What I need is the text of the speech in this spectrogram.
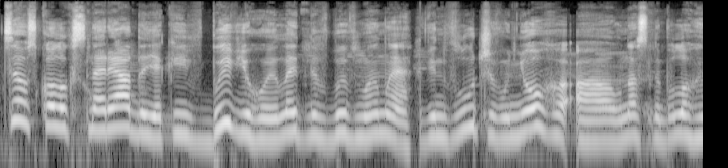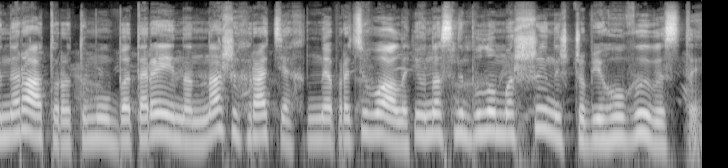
Це осколок снаряда, який вбив його і ледь не вбив мене. Він влучив у нього, а у нас не було генератора, тому батареї на наших раціях не працювали, і у нас не було машини, щоб його вивезти.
